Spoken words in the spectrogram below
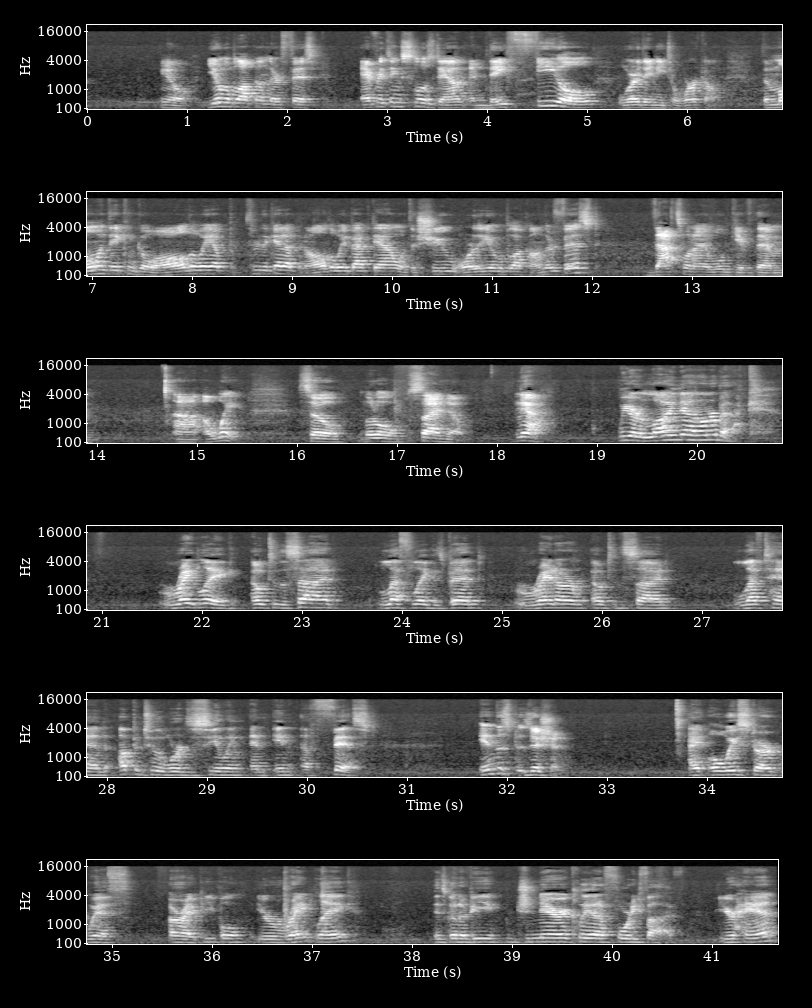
you know, yoga block on their fist, everything slows down and they feel where they need to work on. The moment they can go all the way up through the get up and all the way back down with the shoe or the yoga block on their fist, that's when I will give them uh, a weight. So, little side note. Now, we are lying down on our back. Right leg out to the side, left leg is bent, right arm out to the side, left hand up into towards the ceiling and in a fist. In this position, I always start with, all right, people, your right leg is going to be generically at a 45. Your hand,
